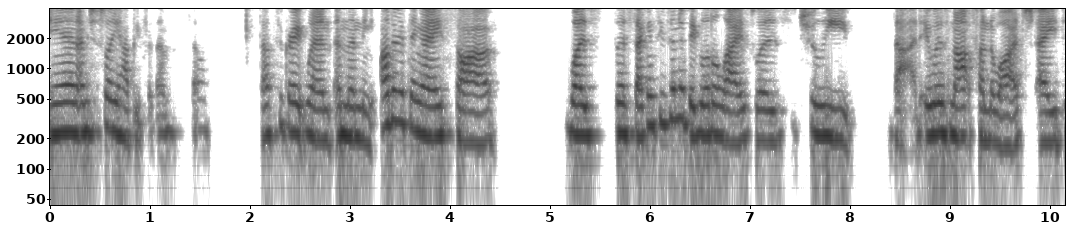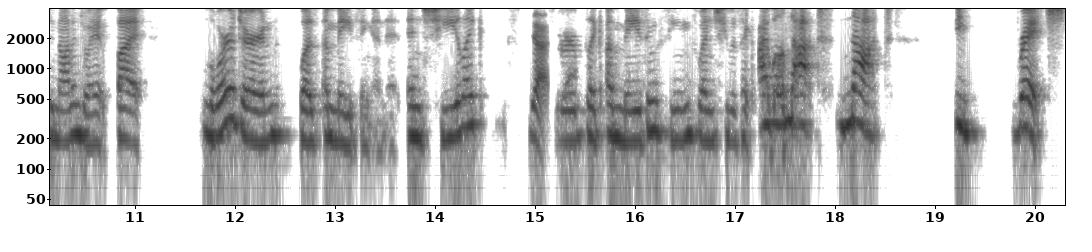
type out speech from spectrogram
and i'm just really happy for them so that's a great win and then the other thing i saw was the second season of big little lies was truly bad it was not fun to watch i did not enjoy it but laura dern was amazing in it and she like Yes. served like amazing scenes when she was like i will not not be rich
